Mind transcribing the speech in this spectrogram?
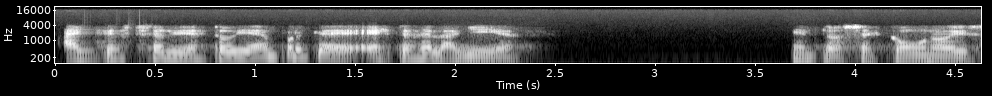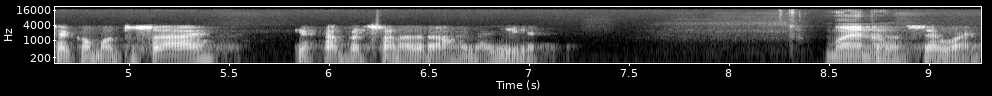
hay que servir esto bien porque este es de la guía. Entonces, como uno dice, como tú sabes, que esta persona trabaja en la guía. Bueno, Entonces, bueno.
